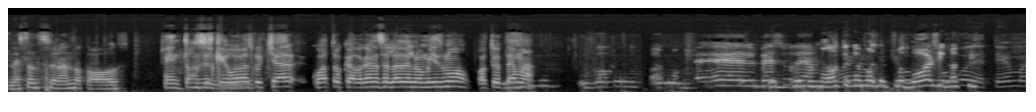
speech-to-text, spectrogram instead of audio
no están censurando a todos. Entonces, ¿qué voy a escuchar? Cuatro cabrones hablar de lo mismo. Otro tema. Un poco, algo. El beso de No, amor. tenemos de Yo fútbol, si no pongo de tema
